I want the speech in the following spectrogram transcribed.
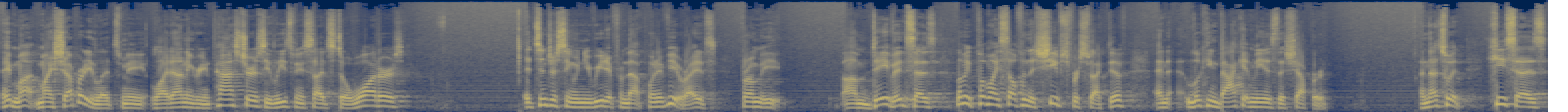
Hey, my, my shepherd, he lets me lie down in green pastures. He leads me beside still waters. It's interesting when you read it from that point of view, right? It's from um, David says, Let me put myself in the sheep's perspective, and looking back at me as the shepherd. And that's what he says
